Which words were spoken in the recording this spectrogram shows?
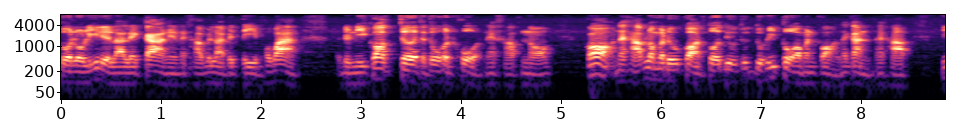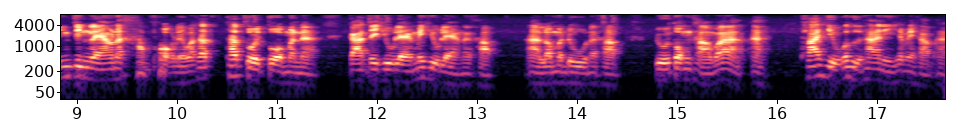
ตัวโลลิหรือลาเลกาเนี่ยนะครับเวลาไปตี เพราะว่าเดี๋ยวนี้ก็เจอแต่ตัวโหดๆนะครับเนาะก็นะครับเรามาดูก่อนตัวดูดูที่ตัวมันก่อนแล้วกันนะครับ จริงๆแล้วนะครับบอกเลยว่าถ้าถ้าตัวตัวมันน่ะการจะฮิวแรงไม่ฮิวแรงนะครับอ่าเรามาดูนะครับ ดูตรงถามว่าอะ ท่าฮิวก็คือท่านี้ใช่ไหมครับอ่า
